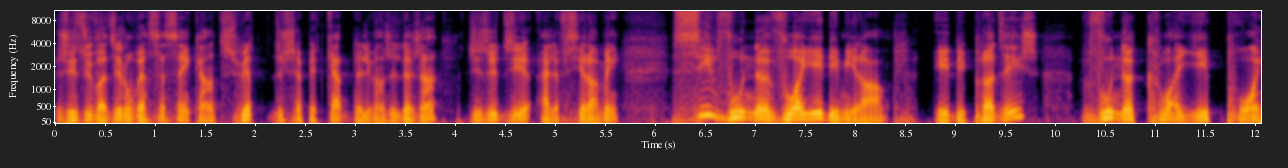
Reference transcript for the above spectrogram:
Jésus va dire au verset 58 du chapitre 4 de l'Évangile de Jean, Jésus dit à l'officier romain, Si vous ne voyez des miracles et des prodiges, vous ne croyez point.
